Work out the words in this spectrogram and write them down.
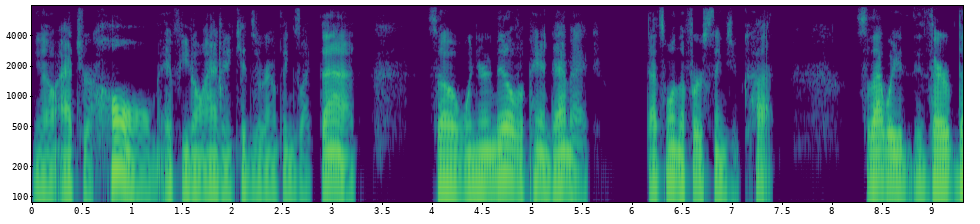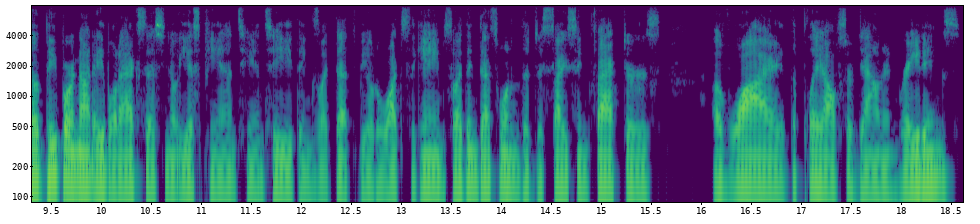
you know, at your home if you don't have any kids around, things like that. So when you're in the middle of a pandemic, that's one of the first things you cut. So that way, the people are not able to access, you know, ESPN, TNT, things like that to be able to watch the game. So I think that's one of the deciding factors of why the playoffs are down in ratings.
